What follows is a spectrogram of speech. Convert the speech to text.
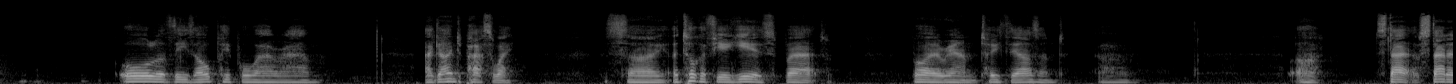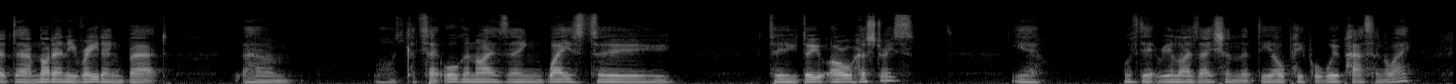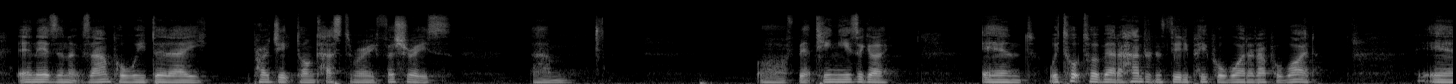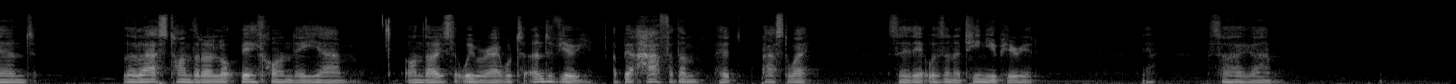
all of these old people are um, are going to pass away. So it took a few years, but by around 2000, um, I start, started um, not only reading but um, well, you could say organising ways to to do oral histories. Yeah, with that realisation that the old people were passing away. And as an example, we did a project on customary fisheries um, oh, about 10 years ago. And we talked to about 130 people wide at Upper Wide. And the last time that I looked back on the um, on those that we were able to interview, about half of them had passed away. So that was in a 10 year period. Yeah. So um,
